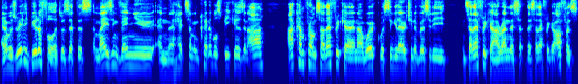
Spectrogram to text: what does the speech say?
and it was really beautiful. It was at this amazing venue, and they had some incredible speakers. And I I come from South Africa, and I work with Singularity University in South Africa. I run the the South Africa office,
